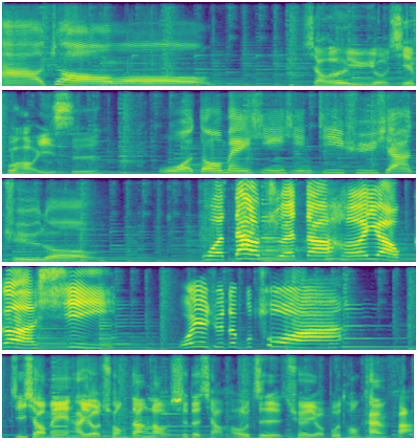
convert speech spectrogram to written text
好丑哦！小鳄鱼有些不好意思，我都没信心继续下去了。我倒觉得很有个性，我也觉得不错啊。鸡小妹还有充当老师的小猴子却有不同看法。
